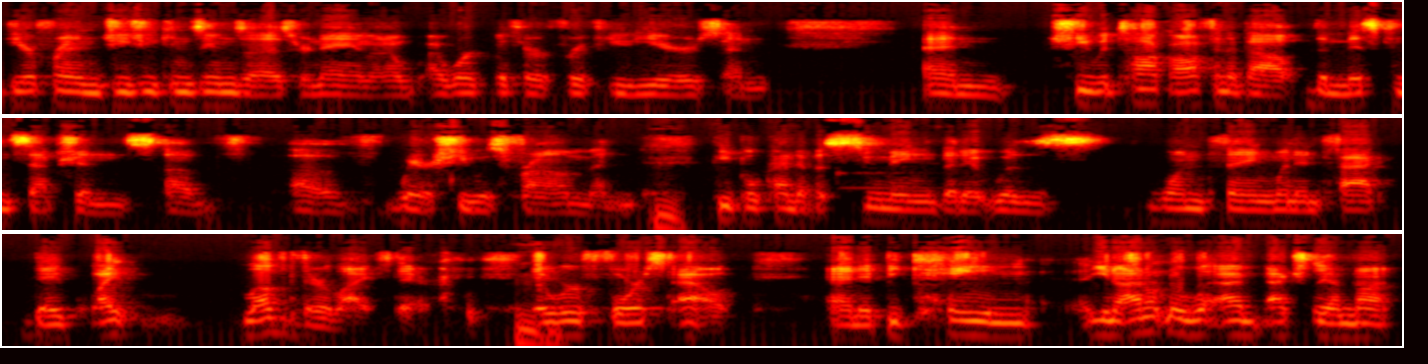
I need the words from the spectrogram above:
dear friend Gigi Kinzunza is her name, and I, I worked with her for a few years, and and she would talk often about the misconceptions of of where she was from and hmm. people kind of assuming that it was one thing when in fact they quite loved their life there. Mm-hmm. they were forced out, and it became you know I don't know what I'm actually I'm not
